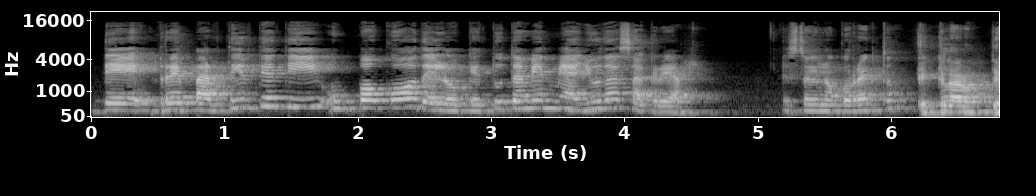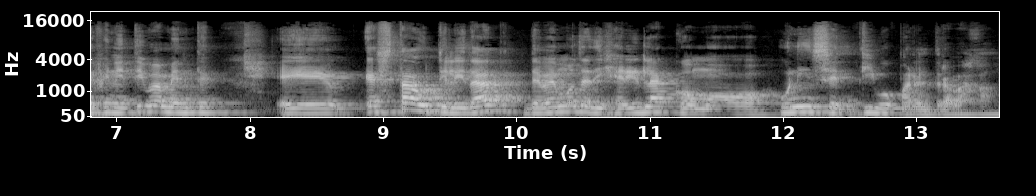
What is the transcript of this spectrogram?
de repartirte a ti un poco de lo que tú también me ayudas a crear. ¿Estoy en lo correcto? Eh, claro, definitivamente. Eh, esta utilidad debemos de digerirla como un incentivo para el trabajador.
